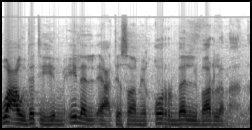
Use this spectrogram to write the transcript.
وعودتهم إلى الاعتصام قرب البرلمان.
